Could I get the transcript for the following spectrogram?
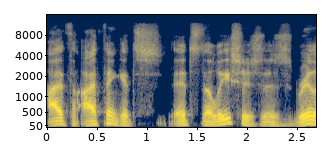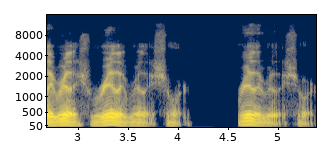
I th- I think it's it's the leash is, is really really really really short really really short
